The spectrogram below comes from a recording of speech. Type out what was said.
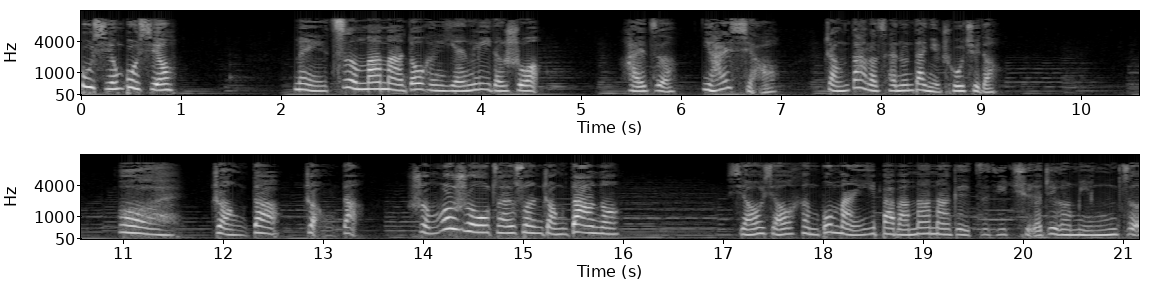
不行不行！每次妈妈都很严厉的说：“孩子，你还小，长大了才能带你出去的。”唉，长大长大，什么时候才算长大呢？小小很不满意爸爸妈妈给自己取的这个名字，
